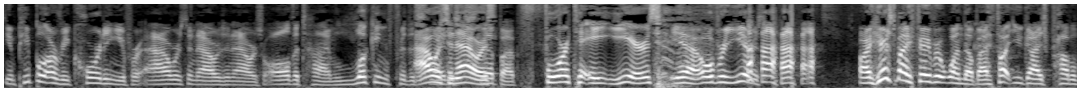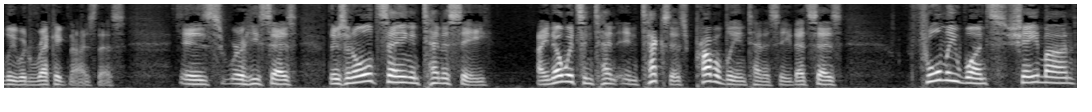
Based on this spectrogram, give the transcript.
you know, people are recording you for hours and hours and hours all the time, looking for the Hours and hours, slip up. four to eight years. Yeah, over years. All right, here's my favorite one though, but I thought you guys probably would recognize this. Is where he says, "There's an old saying in Tennessee. I know it's in ten- in Texas, probably in Tennessee, that says, "Fool me once, shame on,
